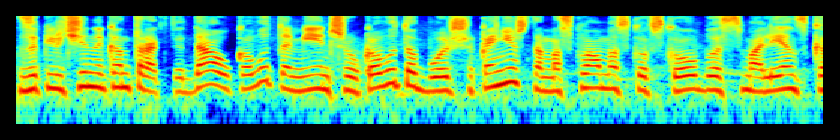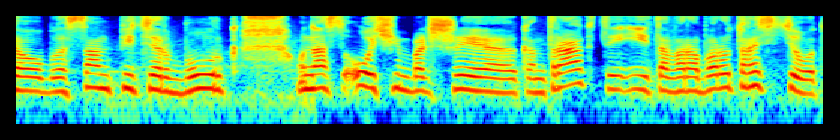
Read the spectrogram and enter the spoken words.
заключены контракты. Да, у кого-то меньше, у кого-то больше. Конечно, Москва, Московская область, Смоленская область, Санкт-Петербург. У нас очень большие контракты, и товарооборот растет.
